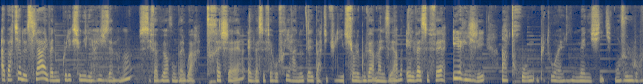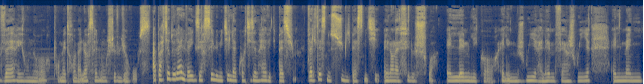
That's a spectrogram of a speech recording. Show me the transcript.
À partir de cela, elle va donc collectionner les riches amants. Ses faveurs vont valoir très cher. Elle va se faire offrir un hôtel particulier sur le boulevard Malzerbe. Elle va se faire ériger un trône, ou plutôt un lit magnifique, en velours vert et en or, pour mettre en valeur sa longue chevelure rousse. À partir de là, elle va exercer le métier de la courtisanerie avec passion. Valtès ne subit pas ce métier. Elle en a fait le choix. Elle aime les corps, elle aime jouir, elle aime faire jouir, elle manie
